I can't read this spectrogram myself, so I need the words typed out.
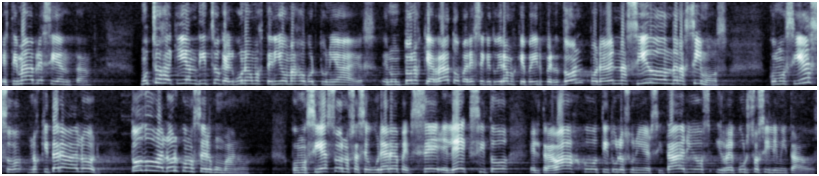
Estimada Presidenta, muchos aquí han dicho que algunos hemos tenido más oportunidades, en un tono que a rato parece que tuviéramos que pedir perdón por haber nacido donde nacimos, como si eso nos quitara valor, todo valor como seres humanos, como si eso nos asegurara per se el éxito, el trabajo, títulos universitarios y recursos ilimitados.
